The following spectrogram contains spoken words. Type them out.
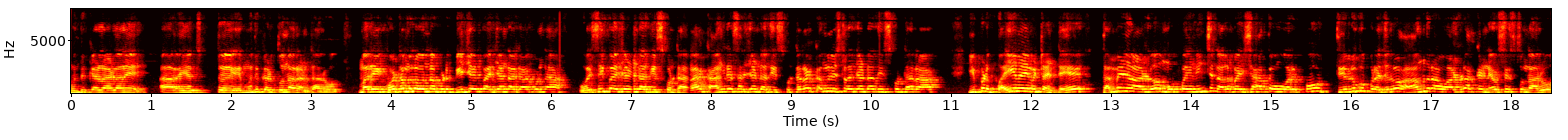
ముందుకెళ్ళాలని ఎత్తు ముందుకెళ్తున్నారంటారు. మరి కూటమిలో ఉన్నప్పుడు బీజేపీ అజెండా కాకుండా వైసీపీ అజెండా తీసుకుంటారా? కాంగ్రెస్ అజెండా తీసుకుంటారా? కమ్యూనిస్టుల అజెండా తీసుకుంటారా? ఇప్పుడు భయం ఏమిటంటే తమిళనాడులో ముప్పై నుంచి నలభై శాతం వరకు తెలుగు ప్రజలు ఆంధ్ర వాళ్ళు అక్కడ నివసిస్తున్నారు.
